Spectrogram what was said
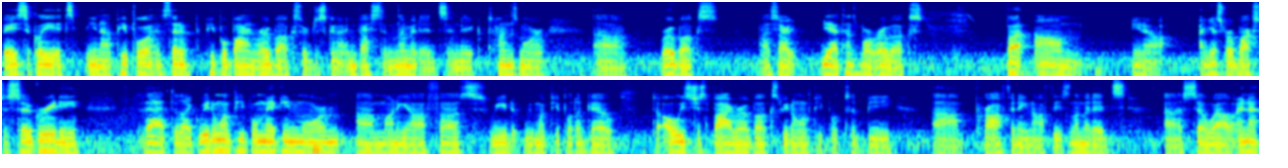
basically, it's, you know, people, instead of people buying Robux, they're just going to invest in limiteds and make tons more uh, Robux. Uh, sorry, yeah, tons more Robux. But, um, you know, I guess Roblox is so greedy that they're like, we don't want people making more uh, money off us. We, we want people to go to always just buy Robux. We don't want people to be uh, profiting off these limiteds uh, so well. And uh,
